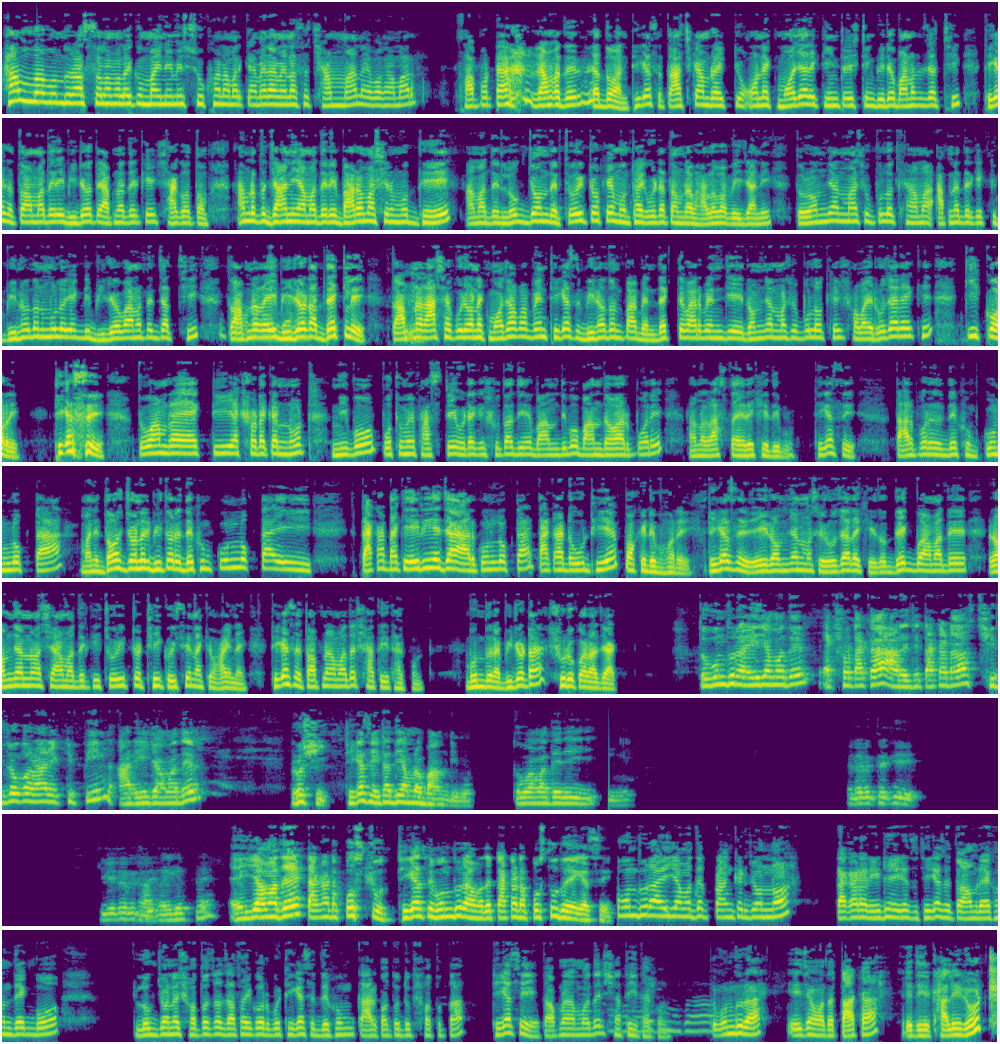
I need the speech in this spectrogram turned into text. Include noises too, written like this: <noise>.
Hello বন্ধুরা আসসালামু আলাইকুম। মাই নেম ইজ সুখন আমার ক্যামেরাম্যান আছে ছাম্মান এবং আমার সাপোর্টার <laughs> আমাদের রেদওয়ান, ঠিক আছে? তো আজকে আমরা একটি অনেক মজার, একটি ইন্টারেস্টিং ভিডিও বানাতে যাচ্ছি, ঠিক আছে? তো আমাদের এই ভিডিওতে আপনাদেরকে স্বাগতম। আমরা তো জানি আমাদের এই বারো মাসের মধ্যে আমাদের লোকজনদের চরিত্র কেমন থাকবে এটা তো আমরা ভালোভাবেই জানি। তো রমজান মাস উপলক্ষে আমার, আপনাদেরকে একটি বিনোদনমূলক একটি ভিডিও বানাতে যাচ্ছি। তো আপনারা এই ভিডিওটা দেখলে, তো আপনারা আশা করি অনেক মজা পাবেন, ঠিক আছে? বিনোদন পাবেন। দেখতে পারবেন যে রমজান মাস উপলক্ষে সবাই রোজা রেখে কি করে ঠিক আছে? তো আমরা একটি একশো টাকার নোট নিব। প্রথমে ফার্স্টে ওটাকে সুতা দিয়ে বান দিব। বান দেওয়ার পরে আমরা রাস্তায় রেখে দিব। ঠিক আছে? তারপরে দেখুন কোন লোকটা মানে দশ জনের ভিতরে দেখুন কোন লোকটা এই টাকাটাকে এড়িয়ে যায় আর কোন লোকটা টাকাটা উঠিয়ে পকেটে ভরে। ঠিক আছে? এই রমজান মাসে রোজা রেখে তো দেখব আমাদের রমজান মাসে আমাদের কি চরিত্র ঠিক হয়েছে নাকি হয় নাই। ঠিক আছে? তো আপনি আমাদের সাথেই থাকুন। বন্ধুরা, ভিডিওটা শুরু করা যাক। তো বন্ধুরা এই যে আমাদের একশো টাকা আর এই যে টাকাটা ছিদ্র করার একটি পিন আর এই যে আমাদের রশি ঠিক আছে? এটা দিয়ে আমরা বান দিব। তো আমাদের এই ভিতরে এই যে আমাদের টাকাটা প্রস্তুত ঠিক আছে বন্ধুরা? আমাদের টাকাটা প্রস্তুত হয়ে গেছে। বন্ধুরা এই যে আমাদের প্রাঙ্কের জন্য টাকাটা রেডি হয়ে গেছে ঠিক আছে? তো আমরা এখন দেখব লোকজনের সততা যাচাই করব ঠিক আছে? দেখুন কার কতটুকু সততা ঠিক আছে? তো আপনারা আমাদের সাথেই থাকুন। তো বন্ধুরা, এই যে আমাদের টাকা, এদিকে খালি রোড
